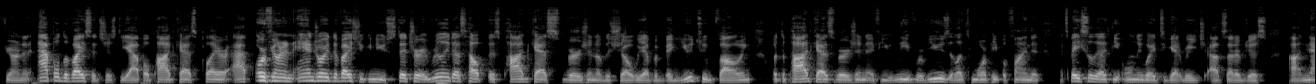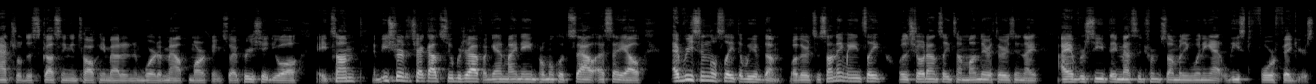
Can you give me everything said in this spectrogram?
If you're on an Apple device, it's just the Apple Podcast Player app. Or if you're on an Android device, you can use Stitcher. It really does help this podcast version of the show. We have a big YouTube following, but the podcast version, if you leave reviews, it lets more people find it. It's basically like the only way to get reach outside of just uh, natural discussing and talking about it in word of mouth marketing. So I appreciate you all a ton. And be sure to check out Superdraft. Again, my name, promo code SAL, S A L. Every single slate that we have done, whether it's a Sunday main slate or the showdown slates on Monday or Thursday night, I have received a message from somebody winning at least four figures.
